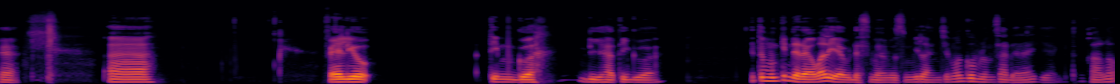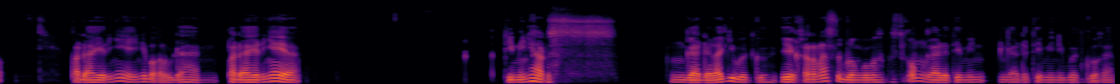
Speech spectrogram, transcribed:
ya. Uh, value tim gue di hati gue itu mungkin dari awal ya udah 99 cuma gue belum sadar aja gitu. Kalau pada akhirnya ya ini bakal udahan. Pada akhirnya ya tim ini harus nggak ada lagi buat gue ya karena sebelum gue masuk Puskom nggak ada tim ini nggak ada tim ini buat gue kan.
